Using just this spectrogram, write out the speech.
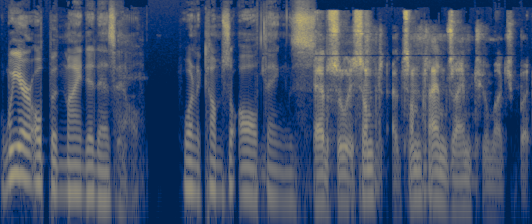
we are open minded as hell when it comes to all things. Absolutely. Some sometimes I'm too much, but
